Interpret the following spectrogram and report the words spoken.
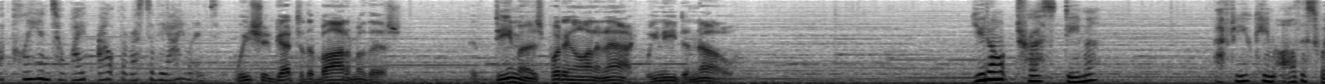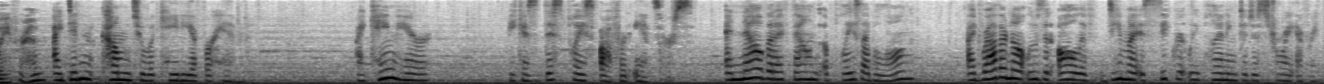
A plan to wipe out the rest of the island. We should get to the bottom of this. If Dima is putting on an act, we need to know. You don't trust Dima? After you came all this way for him? I didn't come to Acadia for him. I came here because this place offered answers. And now that I've found a place I belong, I'd rather not lose it all if Dima is secretly planning to destroy everything.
